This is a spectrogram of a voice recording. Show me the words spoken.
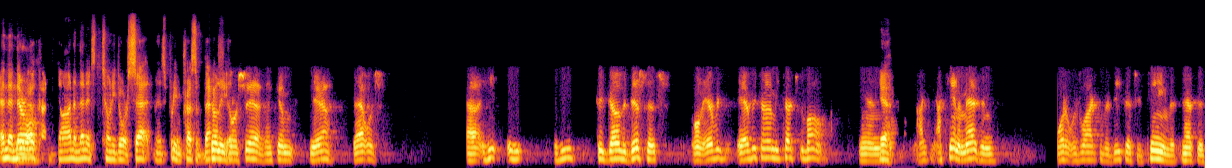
and then they're yeah. all kind of gone, and then it's Tony Dorsett, and it's pretty impressive backfield. Tony Dorsett, I think, um, yeah, that was uh, he, he he could go the distance on every every time he touched the ball, and yeah. I, I can't imagine what it was like for the defensive team that had to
